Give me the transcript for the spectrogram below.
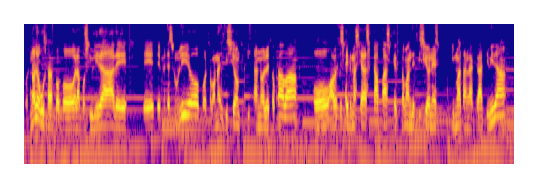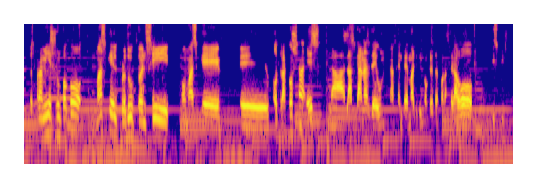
pues no le gusta tampoco la posibilidad de, meterse en un lío, por tomar una decisión que quizá no le tocaba, o a veces hay demasiadas capas que toman decisiones y matan la creatividad. Entonces, para mí eso es un poco más que el producto en sí o más que eh, otra cosa es las ganas de un agente de marketing concreto por hacer algo distinto.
